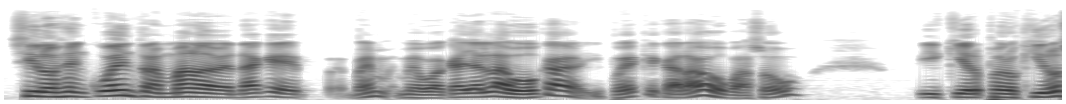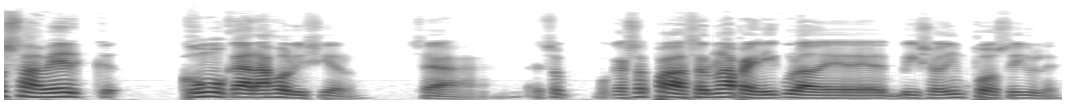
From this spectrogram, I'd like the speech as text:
Si los encuentran, mano, de verdad que pues, me voy a callar la boca y pues, ¿qué carajo pasó? Y quiero, pero quiero saber cómo carajo lo hicieron. O sea, eso, porque eso es para hacer una película de visión imposible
